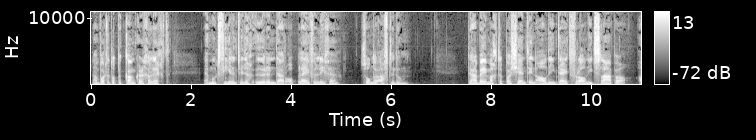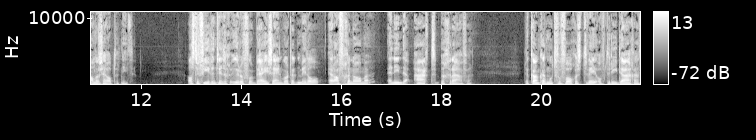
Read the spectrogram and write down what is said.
dan wordt het op de kanker gelegd en moet 24 uren daarop blijven liggen zonder af te doen. Daarbij mag de patiënt in al die tijd vooral niet slapen, anders helpt het niet. Als de 24 uren voorbij zijn, wordt het middel eraf genomen en in de aard begraven. De kanker moet vervolgens twee of drie dagen,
